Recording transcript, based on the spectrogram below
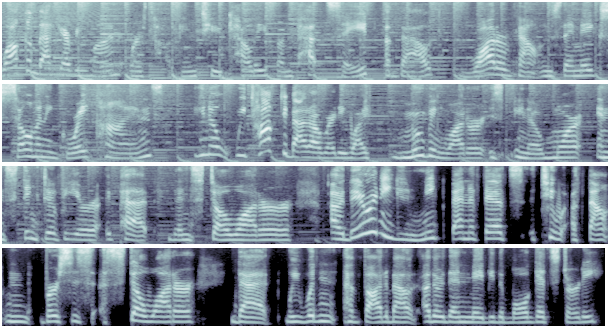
Welcome back, everyone. We're talking to Kelly from Pet Safe about water fountains. They make so many great kinds. You know, we talked about already why moving water is, you know, more instinctive for your pet than still water. Are there any unique benefits to a fountain versus a still water that we wouldn't have thought about other than maybe the bowl gets dirty?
